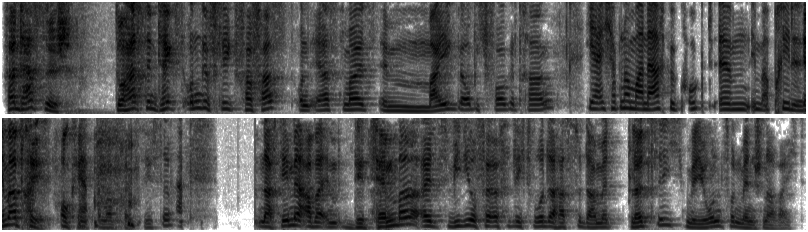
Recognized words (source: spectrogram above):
Fantastisch. Du hast den Text ungepflegt verfasst und erstmals im Mai, glaube ich, vorgetragen. Ja, ich habe nochmal nachgeguckt, ähm, im April. Im April, okay, ja. im April, siehst du. Nachdem er aber im Dezember als Video veröffentlicht wurde, hast du damit plötzlich Millionen von Menschen erreicht.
